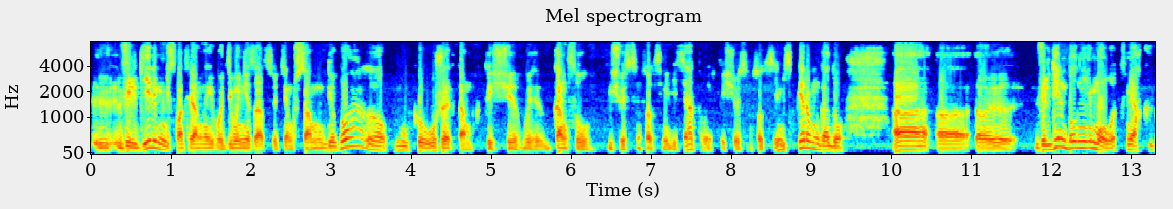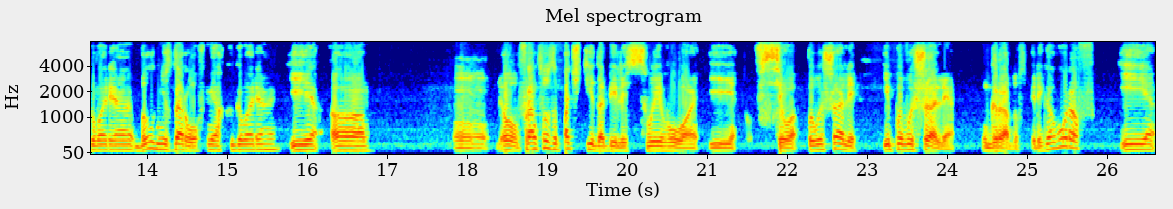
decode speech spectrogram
Вильгельм, несмотря на его демонизацию тем же самым Гюго, уже там к, тысячи, к концу 1870 или 1871 году, а, а, Вильгельм был не молод, мягко говоря, был нездоров, мягко говоря, и французы почти добились своего и все повышали и повышали градус переговоров, и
